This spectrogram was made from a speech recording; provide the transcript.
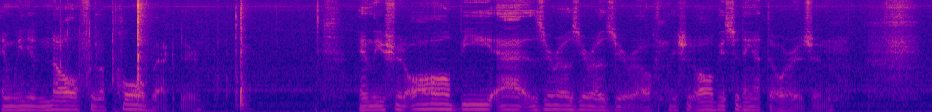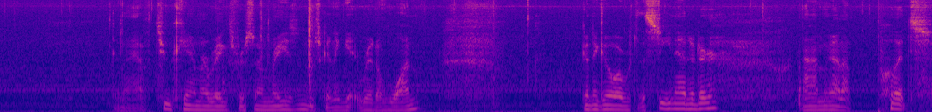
and we need a null for the pole vector and these should all be at 0, 0, 0. They should all be sitting at the origin. And I have two camera rigs for some reason. I'm just going to get rid of one. Going to go over to the scene editor, and I'm going to put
